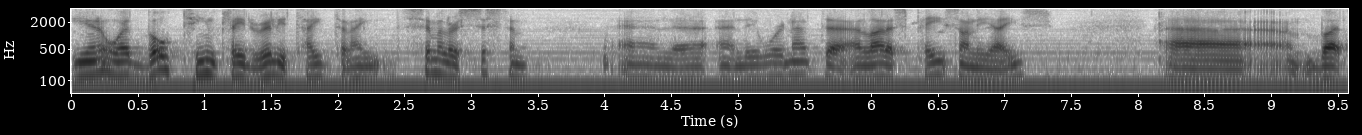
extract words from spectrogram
You know what? Both teams played really tight tonight. Similar system, and uh, and there were not uh, a lot of space on the ice. Uh, but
